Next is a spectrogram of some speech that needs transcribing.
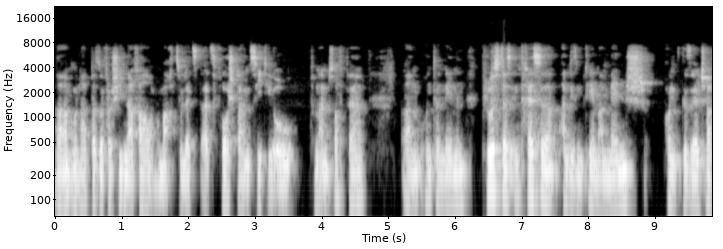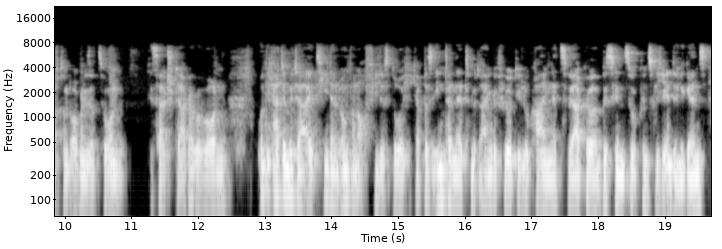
ähm, und habe da so verschiedene Erfahrungen gemacht, zuletzt als Vorstand, CTO von einem Softwareunternehmen, ähm, plus das Interesse an diesem Thema Mensch und Gesellschaft und Organisation ist halt stärker geworden. Und ich hatte mit der IT dann irgendwann auch vieles durch. Ich habe das Internet mit eingeführt, die lokalen Netzwerke bis hin zu künstlicher Intelligenz.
